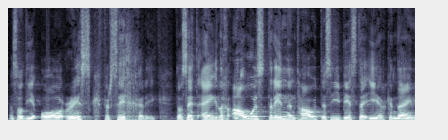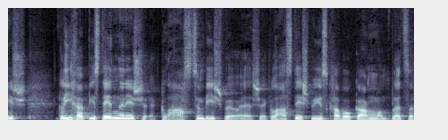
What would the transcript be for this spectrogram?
also die All-Risk-Versicherung. Da sollte eigentlich alles drin enthalten sein, bis dann irgendein ist, gleich etwas drin ist. Glas zum Beispiel. Es ist ein Glastisch bei uns kaputt gegangen und plötzlich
